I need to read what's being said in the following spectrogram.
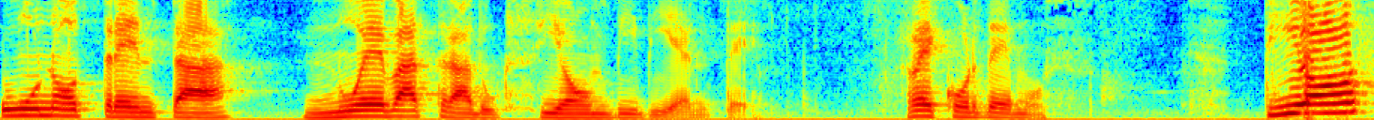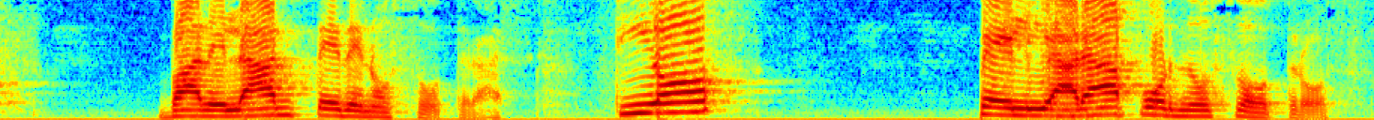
1.30, nueva traducción viviente. Recordemos, Dios va delante de nosotras. Dios peleará por nosotros.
